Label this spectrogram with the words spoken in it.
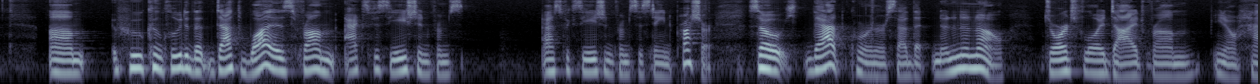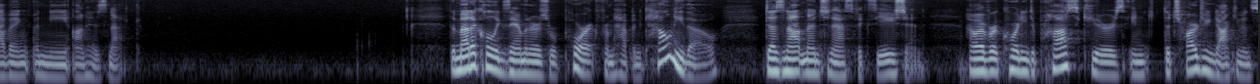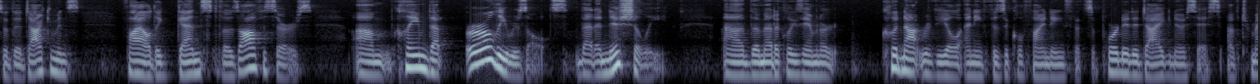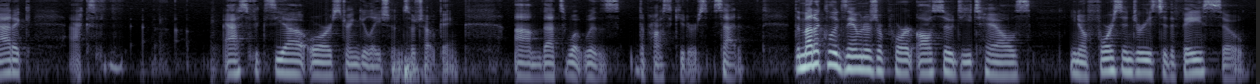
um, who concluded that death was from asphyxiation from asphyxiation from sustained pressure. So that coroner said that no, no, no, no. George Floyd died from you know having a knee on his neck. The medical examiner's report from Hennepin County, though, does not mention asphyxiation. However, according to prosecutors in the charging documents, so the documents filed against those officers, um, claimed that early results, that initially uh, the medical examiner could not reveal any physical findings that supported a diagnosis of traumatic asphyxia or strangulation, so choking. Um, that's what was the prosecutors said. The medical examiner's report also details, you know, force injuries to the face, so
